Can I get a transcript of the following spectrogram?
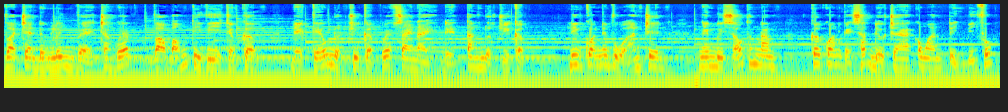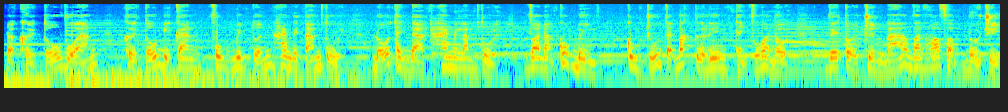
và chèn đường link về trang web vào bóng tv.com để kéo lượt truy cập website này để tăng lượt truy cập. Liên quan đến vụ án trên, ngày 16 tháng 5, cơ quan cảnh sát điều tra công an tỉnh Vĩnh Phúc đã khởi tố vụ án, khởi tố bị can Phùng Minh Tuấn 28 tuổi, Đỗ Thành Đạt 25 tuổi và Đặng Quốc Bình cùng trú tại Bắc Từ Liêm, thành phố Hà Nội về tội truyền bá văn hóa phẩm đồ trụy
